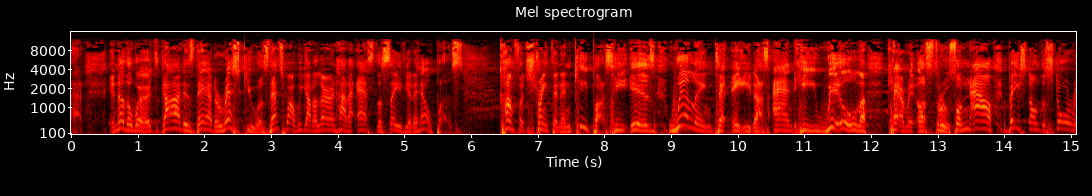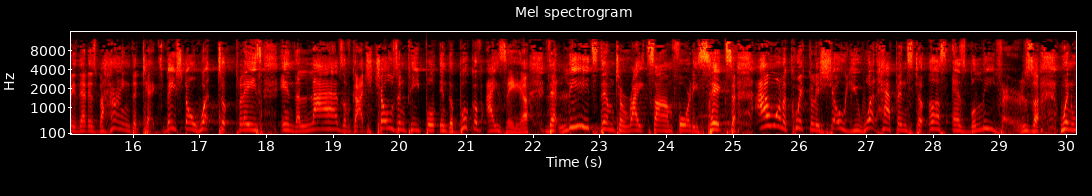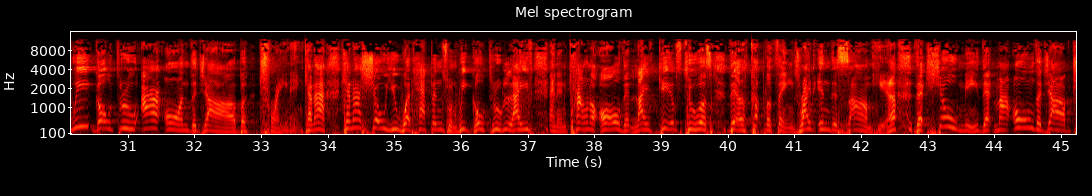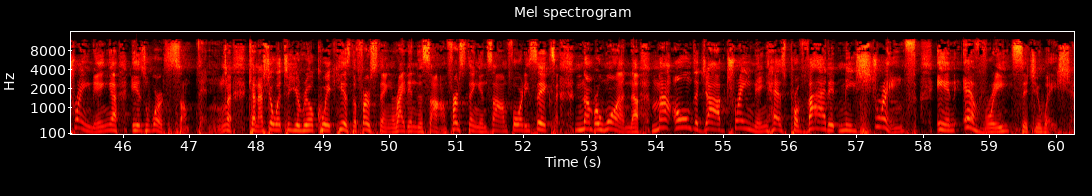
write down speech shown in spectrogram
In other words, God is there to rescue us. That's why we got to learn how to ask the Savior to help us comfort, strengthen, and keep us. He is willing to aid us and he will carry us through. So now, based on the story that is behind the text, based on what took place in the lives of God's chosen people in the book of Isaiah that leads them to write Psalm 46, I want to quickly show you what happens to us as believers when we go through our on the job training. Can I, can I show you what happens when we go through life and encounter all that life gives to us, there are a couple of things right in this psalm here that show me that my on the job training is worth something. Can I show it to you real quick? Here's the first thing right in the psalm. First thing in Psalm 46, number one, my on the job training has provided me strength in every situation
